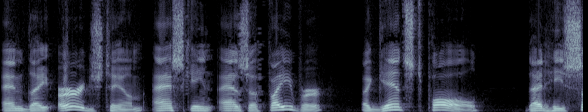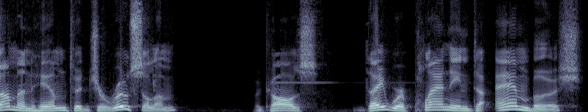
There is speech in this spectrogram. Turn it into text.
and they urged him, asking as a favor against Paul that he summon him to Jerusalem because they were planning to ambush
